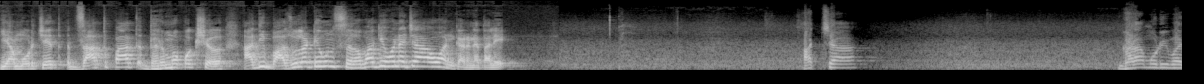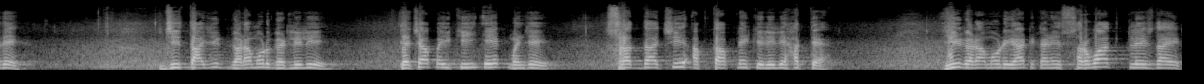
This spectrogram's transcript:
या मोर्चेत जातपात धर्मपक्ष आदी बाजूला ठेवून सहभागी होण्याचे आवाहन करण्यात आले. आजच्या घडामोडीमध्ये जी ताजी घडामोड घडलेली त्याच्यापैकी एक म्हणजे श्रद्धाची आपतापने केलेली हत्या. ही घडामोड या ठिकाणी सर्वात क्लेशदायक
